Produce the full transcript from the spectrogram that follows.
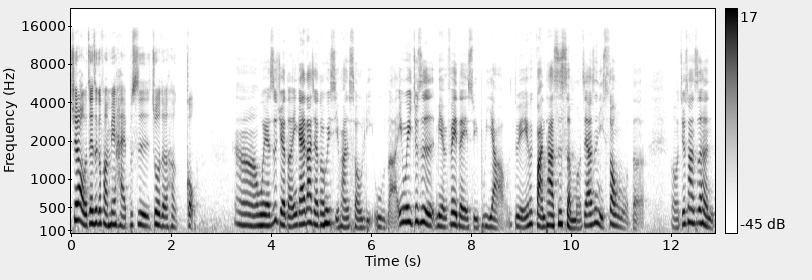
虽然我在这个方面还不是做的很够，嗯，我也是觉得应该大家都会喜欢收礼物啦，因为就是免费的也谁不要，对，也会管它是什么，只要是你送我的，哦，就算是很。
